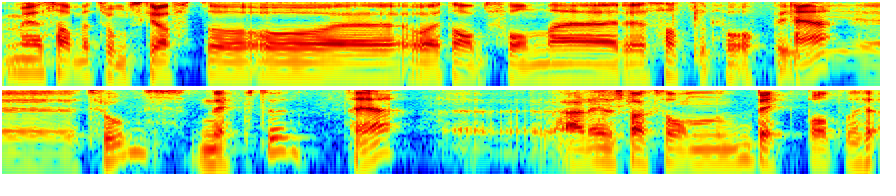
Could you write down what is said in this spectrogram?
med sammen med Tromskraft og, og, og et annet fond er satser på oppe Ja. i eh, Troms. Neptun. Ja. Er det en slags sånn bet på at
